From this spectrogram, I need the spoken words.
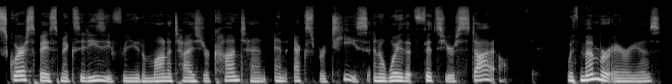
Squarespace makes it easy for you to monetize your content and expertise in a way that fits your style. With member areas,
